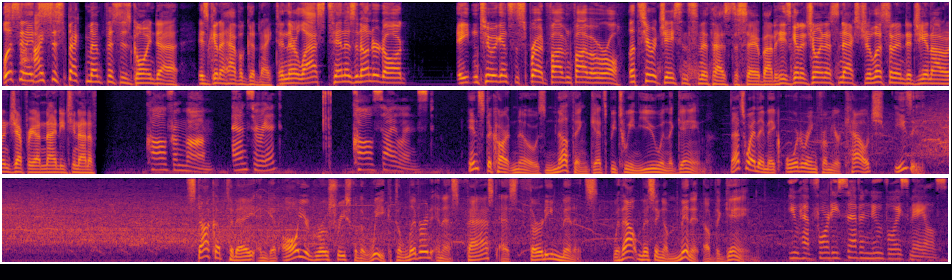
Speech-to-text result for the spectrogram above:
Listen, it's I suspect Memphis is going to is going to have a good night. in their last ten as an underdog, eight and two against the spread, five and five overall. Let's hear what Jason Smith has to say about it. He's going to join us next. You're listening to Giannotto and Jeffrey on 92.9 FM. Call from mom. Answer it. Call silenced. Instacart knows nothing gets between you and the game. That's why they make ordering from your couch easy. Stock up today and get all your groceries for the week delivered in as fast as 30 minutes without missing a minute of the game. You have 47 new voicemails.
